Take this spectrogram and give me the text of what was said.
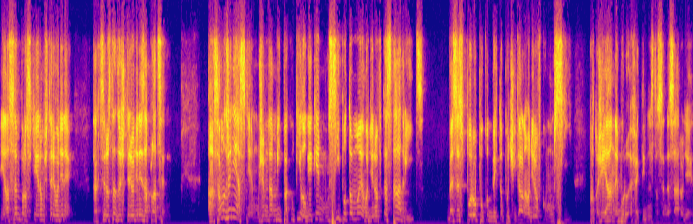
jel jsem prostě jenom 4 hodiny, tak chci dostat za 4 hodiny zaplacený. A samozřejmě jasně, můžeme tam být pak u té logiky, musí potom moje hodinovka stát víc. Bez sporu, pokud bych to počítal na hodinovku, musí, protože já nebudu efektivní 170 hodin.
